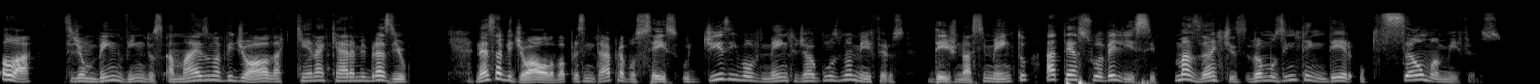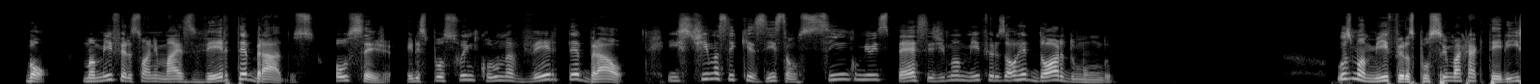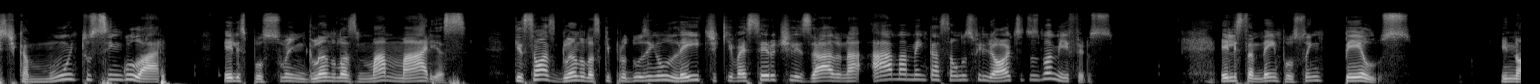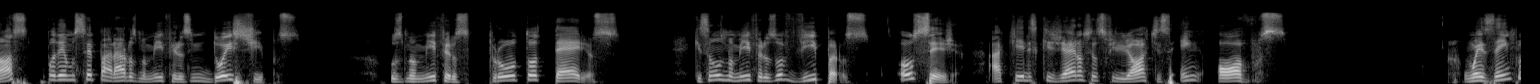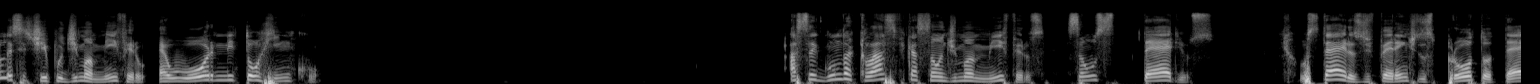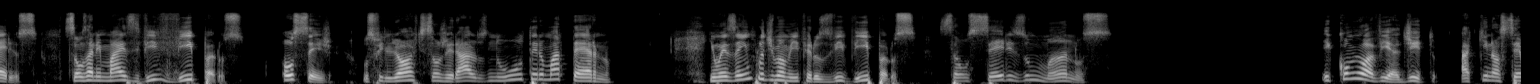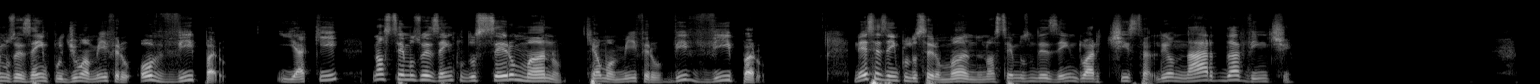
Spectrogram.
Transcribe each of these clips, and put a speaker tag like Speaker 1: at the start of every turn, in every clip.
Speaker 1: Olá, sejam bem-vindos a mais uma videoaula da Khan Academy Brasil. Nessa videoaula, vou apresentar para vocês o desenvolvimento de alguns mamíferos, desde o nascimento até a sua velhice. Mas antes, vamos entender o que são mamíferos. Bom, mamíferos são animais vertebrados, ou seja, eles possuem coluna vertebral, estima-se que existam 5 mil espécies de mamíferos ao redor do mundo. Os mamíferos possuem uma característica muito singular. Eles possuem glândulas mamárias, que são as glândulas que produzem o leite que vai ser utilizado na amamentação dos filhotes dos mamíferos. Eles também possuem pelos. E nós podemos separar os mamíferos em dois tipos. Os mamíferos prototérios, que são os mamíferos ovíparos, ou seja, aqueles que geram seus filhotes em ovos. Um exemplo desse tipo de mamífero é o ornitorrinco. A segunda classificação de mamíferos são os térios. Os térios, diferente dos prototérios, são os animais vivíparos, ou seja, os filhotes são gerados no útero materno. E um exemplo de mamíferos vivíparos são seres humanos. E como eu havia dito, aqui nós temos o exemplo de um mamífero ovíparo, e aqui nós temos o exemplo do ser humano, que é um mamífero vivíparo. Nesse exemplo do ser humano, nós temos um desenho do artista Leonardo da Vinci.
